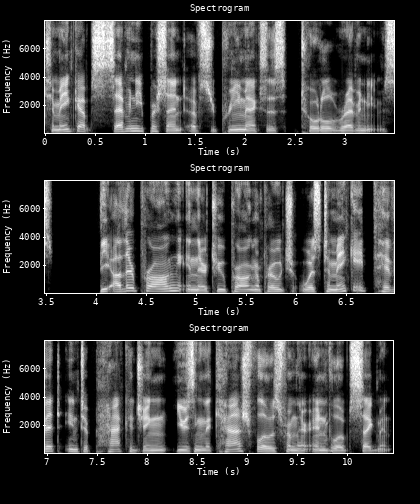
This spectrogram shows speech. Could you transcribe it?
to make up 70% of SupremeX's total revenues. The other prong in their two prong approach was to make a pivot into packaging using the cash flows from their envelope segment.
